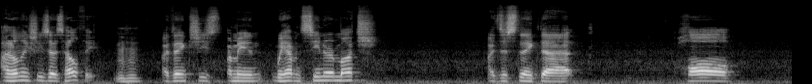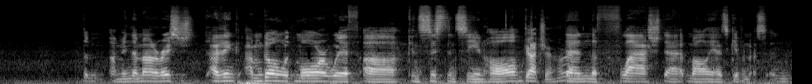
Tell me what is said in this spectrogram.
I don't think she's as healthy. Mm-hmm. I think she's I mean, we haven't seen her much. I just think that Hall the I mean the amount of races I think I'm going with more with uh, consistency in Hall Gotcha, okay. than the flash that Molly has given us. And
